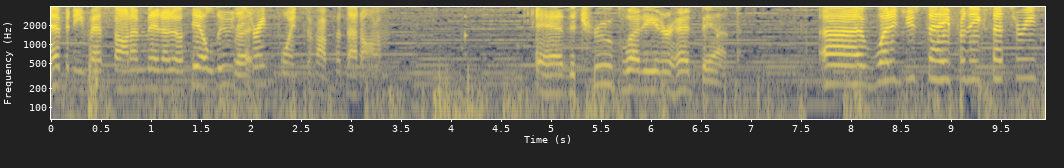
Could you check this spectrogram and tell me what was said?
ebony vest on him, and he'll lose Right. strength points if I put that on him. and the true gladiator headband. Uh, what did you say for the accessories?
